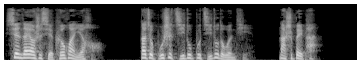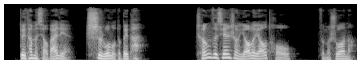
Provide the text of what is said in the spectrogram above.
现在要是写科幻也好，那就不是嫉妒不嫉妒的问题。那是背叛，对他们小白脸赤裸裸的背叛。橙子先生摇了摇头，怎么说呢？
